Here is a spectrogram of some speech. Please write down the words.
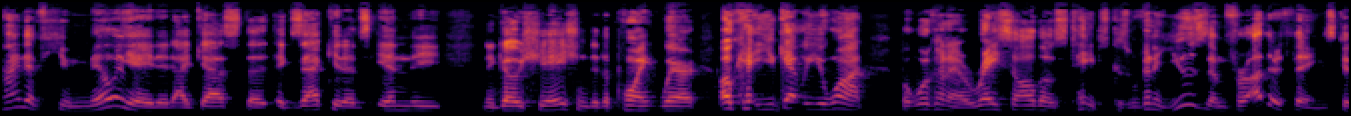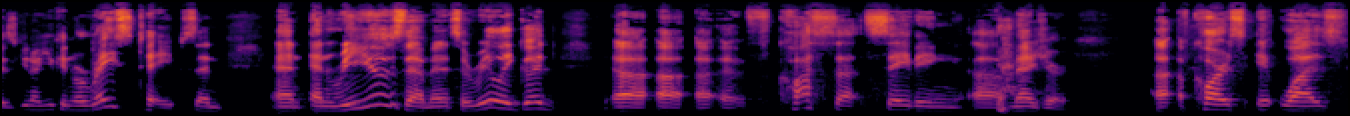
kind of humiliated, I guess, the executives in the negotiation to the point where, okay, you get what you want, but we're going to erase all those tapes because we're going to use them for other things because you know you can erase tapes and and and reuse them, and it's a really good uh, uh, uh, uh, cost saving uh, measure. Uh, of course, it was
